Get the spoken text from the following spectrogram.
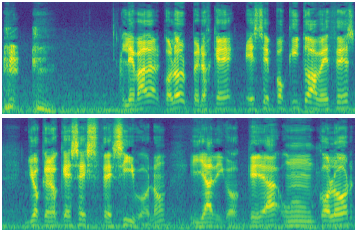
le va a dar color, pero es que ese poquito a veces yo creo que es excesivo, ¿no? Y ya digo, queda un color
